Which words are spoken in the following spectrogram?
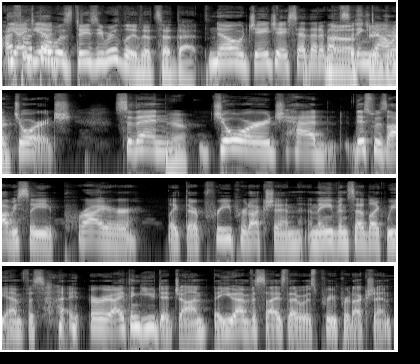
I thought idea that was Daisy Ridley that said that. no, JJ said that about No, sitting down with George. So then Yeah. George had this was obviously prior, like their pre-production, and they even said like we emphasize, or I think you did, John, that you emphasized that it was pre-production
